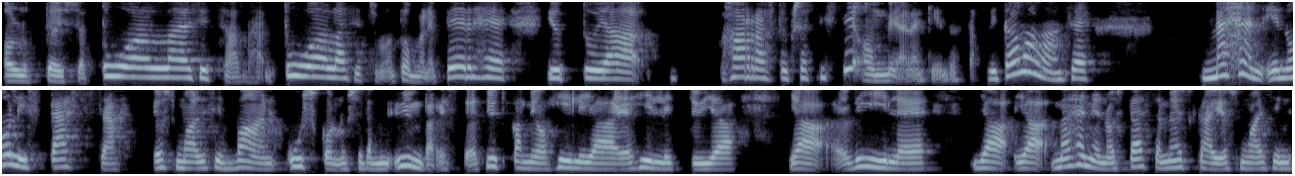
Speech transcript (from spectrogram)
ollut töissä tuolla ja sit sä oot vähän tuolla, ja sit sulla on tuommoinen perhejuttu ja harrastukset, niin se on mielenkiintoista. Niin tavallaan se, mähän en olisi tässä, jos mä olisin vaan uskonut sitä mun ympäristöä, että nyt kami on hiljaa ja hillitty ja, ja viilee. Ja, ja mähän en olisi tässä myöskään, jos mä olisin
